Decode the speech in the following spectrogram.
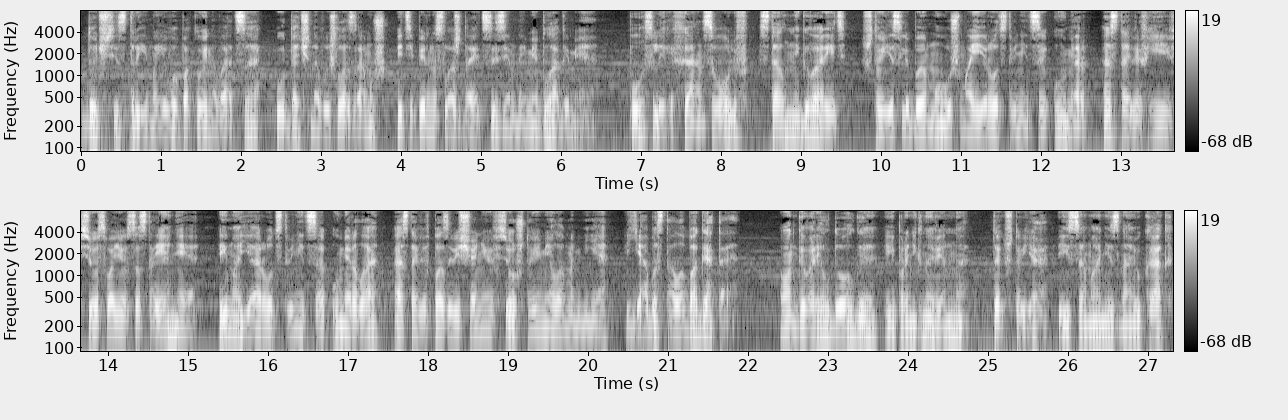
дочь сестры моего покойного отца, удачно вышла замуж и теперь наслаждается земными благами. После Ханс Вольф стал мне говорить, что если бы муж моей родственницы умер, оставив ей все свое состояние, и моя родственница умерла, оставив по завещанию все, что имела мне, я бы стала богата. Он говорил долго и проникновенно, так что я и сама не знаю как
